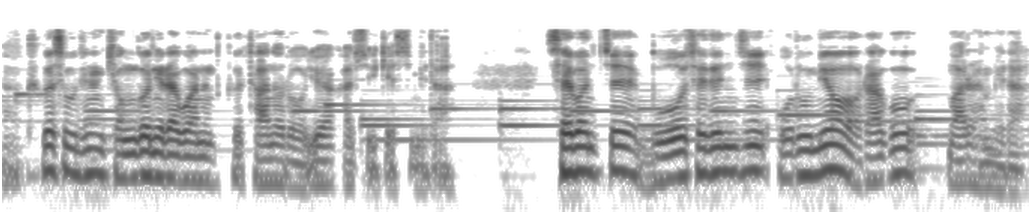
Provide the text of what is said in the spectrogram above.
아, 그것을 우리는 경건이라고 하는 그 단어로 요약할 수 있겠습니다. 세 번째, 무엇에든지 오르며 라고 말을 합니다.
